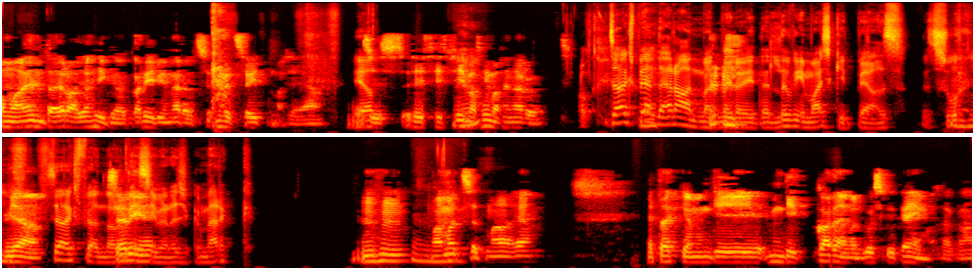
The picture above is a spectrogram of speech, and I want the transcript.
omaenda erajahiga Kariibi merd sõitmas ja, ja siis, siis, siis, siis ma, siis ma sain aru, sa oleks pidanud ära andma, et meil olid need lõvimaskid peas. et su-, et jaa see oleks pidanud olema oli- esimene sihuke märk. mm. -hmm. ma mõtlesin, et ma jah, et äkki on mingi, mingi karneval kuskil käimas, aga,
